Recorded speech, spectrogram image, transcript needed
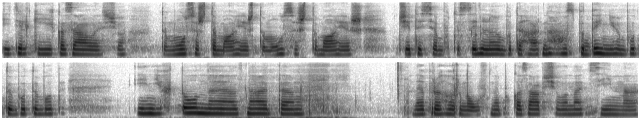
і тільки їй казали, що ти мусиш, ти маєш, ти мусиш, ти маєш вчитися бути сильною, бути гарною господинею, бути, бути, бути. І ніхто не, знаєте, не пригорнув, не показав, що вона цінна,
